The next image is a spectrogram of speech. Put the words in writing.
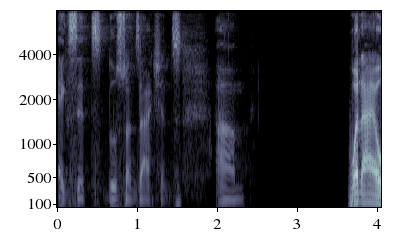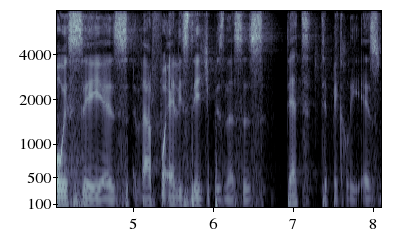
exit those transactions. Um, what I always say is that for early stage businesses, debt typically is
